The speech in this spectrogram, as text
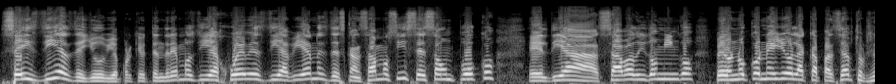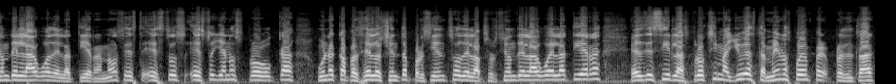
seis días de lluvia, porque tendremos día jueves, día viernes, descansamos y cesa un poco el día sábado y domingo, pero no con ello la capacidad de absorción del agua de la tierra. ¿no? Este, esto ya nos provoca una capacidad del 80% de la absorción del agua de la tierra, es decir, las próximas lluvias también nos pueden presentar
